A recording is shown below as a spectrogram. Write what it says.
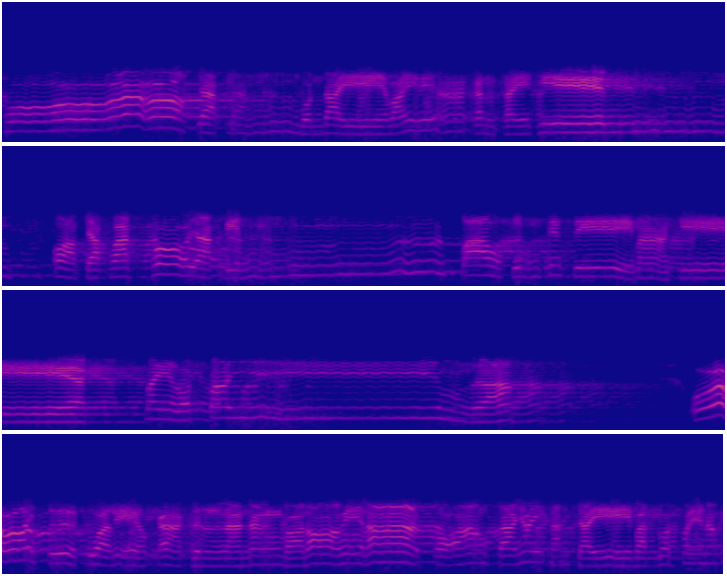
โอ้อยากบนใดไว้กันไก่เทียน ออกจากวัดโคอยากบินเป้าขึ้นแท็กซี่มาเกียกใส่รถไฟละโอ้ยซื้อตัวเลี้ยวกาขึ้นละนั่งบ่รอเวลาสองตายให้ขันใจ บัดรถไฟนั่งเ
